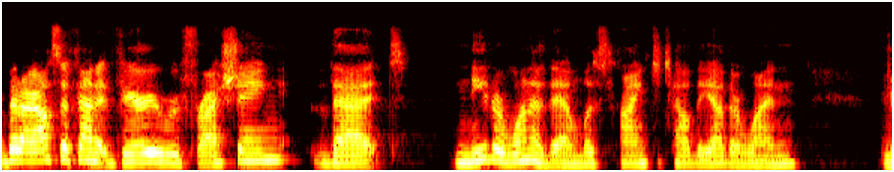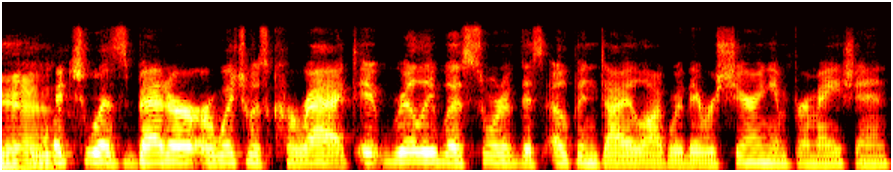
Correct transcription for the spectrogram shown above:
but I also found it very refreshing that neither one of them was trying to tell the other one yeah. which was better or which was correct. It really was sort of this open dialogue where they were sharing information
